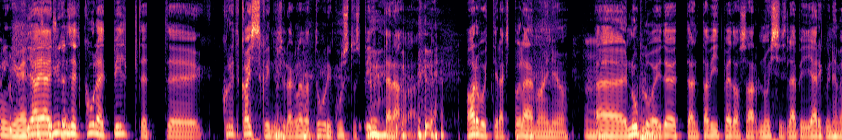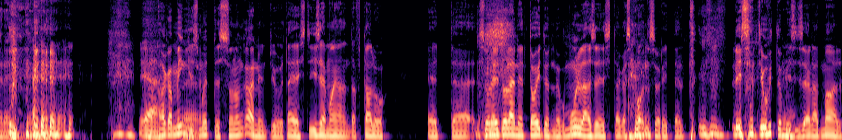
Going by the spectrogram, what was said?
mingi vend. ja, ja nüüd on see, et kuule, et pilt, et eh, kuradi kass kõndis üle klaviatuuri, kustus pilt ära, vaata. arvuti läks põlema, onju. Mm. Nublu ei töötanud, David Pedosaar nussis läbi, järgmine variant. jaa, aga mingis Äh. mõttes sul on ka nüüd ju täiesti isemajandav talu. et äh, sul ei tule need toidud nagu mulla seest, aga sponsoritelt. lihtsalt juhtumisi sa elad maal.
